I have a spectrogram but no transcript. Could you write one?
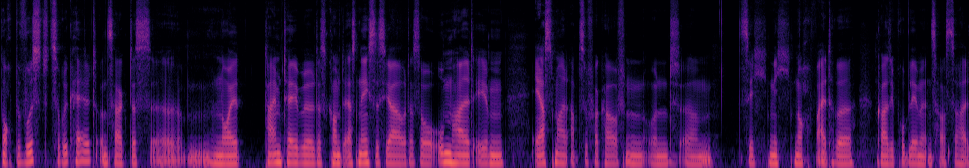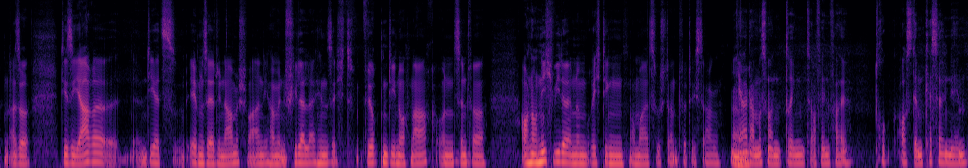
noch bewusst zurückhält und sagt, dass äh, neue Timetable, das kommt erst nächstes Jahr oder so, um halt eben erstmal abzuverkaufen und ähm, sich nicht noch weitere quasi Probleme ins Haus zu halten. Also diese Jahre, die jetzt eben sehr dynamisch waren, die haben in vielerlei Hinsicht, wirkten die noch nach und sind wir auch noch nicht wieder in einem richtigen Normalzustand, würde ich sagen. Ja, da muss man dringend auf jeden Fall Druck aus dem Kessel nehmen.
